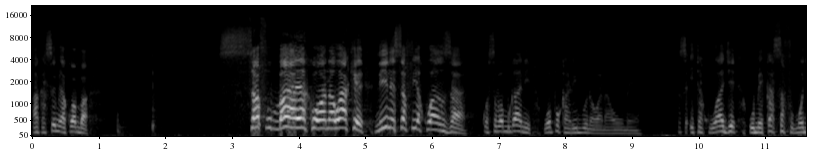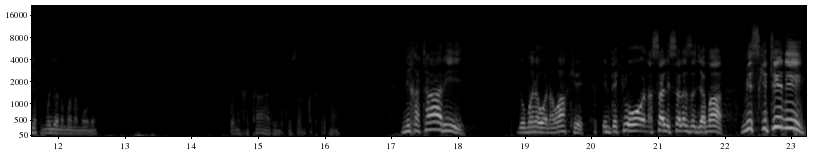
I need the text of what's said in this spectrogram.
akasema ya kwamba safu baya kwa wanawake ni ile safu ya kwanza. Kwa sababu gani? Wapo karibu na wanaume. Sasa itakuwaje? Umekaa safu moja pamoja na mwanamume itakuwa ni hatari ndugu zangu katika imani. Ni hatari. Ndio maana wanawake intakiwa wao wanasali sala za jamaa. Miskitini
